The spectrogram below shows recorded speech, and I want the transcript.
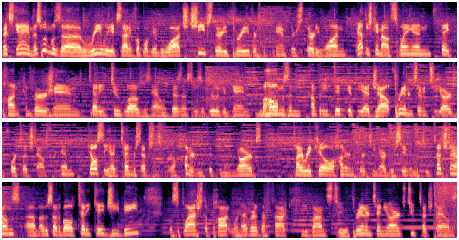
Next game, this one was a really exciting football game to watch. Chiefs 33 versus the Panthers 31. Panthers came out swinging, fake punt conversion. Teddy Two Gloves was handling business. It was a really good game. Mahomes and company did get the edge out, 372 yards and four touchdowns for him. Kelce had 10 receptions for 159 yards. Tyreek Hill, 113 yards receiving with two touchdowns. Um, other side of the ball, Teddy KGB will splash the pot whenever the fuck he wants to. 310 yards, two touchdowns,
